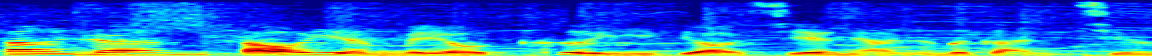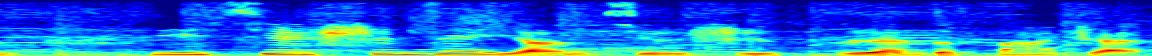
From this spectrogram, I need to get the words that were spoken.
当然，导演没有刻意表现两人的感情，一切是那样平实自然的发展，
